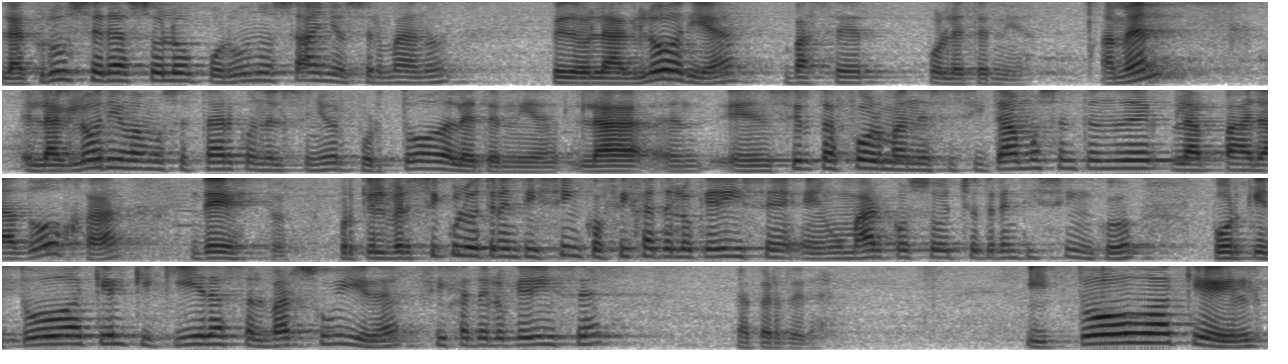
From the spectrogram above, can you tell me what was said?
La cruz será solo por unos años, hermano, pero la gloria va a ser por la eternidad. Amén. En la gloria vamos a estar con el Señor por toda la eternidad. en, cierta forma necesitamos entender la paradoja de esto. Porque el versículo 35, fíjate lo que dice en Marcos 8, 35, porque todo aquel que quiera salvar su vida, fíjate lo que dice, la perderá. Y todo aquel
